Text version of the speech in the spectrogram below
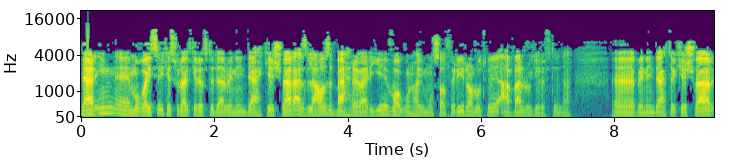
در این مقایسه که صورت گرفته در بین این ده کشور از لحاظ بهرهوری واگن مسافری ایران رتبه اول رو گرفته در بین این ده تا کشور.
